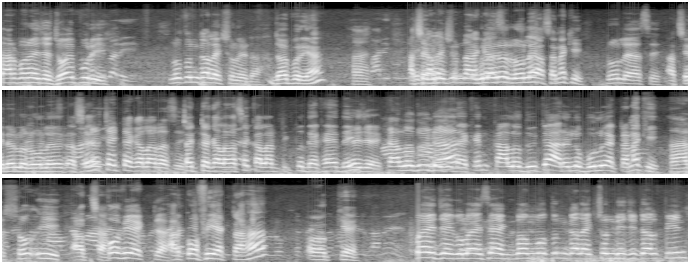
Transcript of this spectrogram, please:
তারপরে এই যে জয়পুরি নতুন কালেকশন এটা। জয়পুরি হ্যাঁ? হ্যাঁ। আচ্ছা এই কালেকশনটা আগে এগুলো রোলে আছে নাকি? রোলে আছে। আচ্ছা এটা হলো রোলে আছে? চারটা কালার আছে। চারটা কালার আছে কালারটি একটু দেখায় দেই। এই যে কালো দুইটা। দেখেন কালো দুইটা আর হলো ব্লু একটা নাকি? আর ই আচ্ছা। কফি একটা। আর কফি একটা হ্যাঁ? ওকে এই যেগুলো আছে একদম নতুন কালেকশন ডিজিটাল প্রিন্ট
